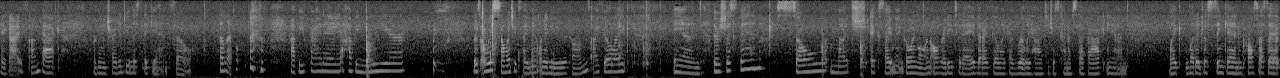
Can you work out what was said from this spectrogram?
Okay guys, I'm back. We're gonna try to do this again. So, hello. Happy Friday. Happy New Year. There's always so much excitement when a new year comes, I feel like. And there's just been so much excitement going on already today that I feel like I've really had to just kind of step back and like let it just sink in and process it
